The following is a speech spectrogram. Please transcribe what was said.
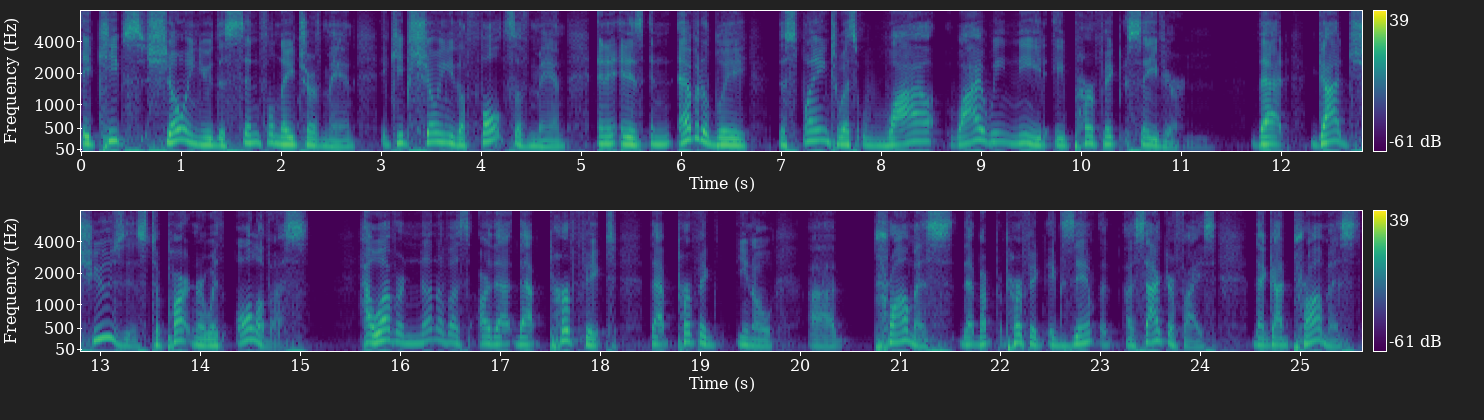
It keeps showing you the sinful nature of man, it keeps showing you the faults of man, and it is inevitably displaying to us why, why we need a perfect Savior. That God chooses to partner with all of us. However, none of us are that that perfect, that perfect, you know, uh, promise, that perfect example, a sacrifice that God promised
